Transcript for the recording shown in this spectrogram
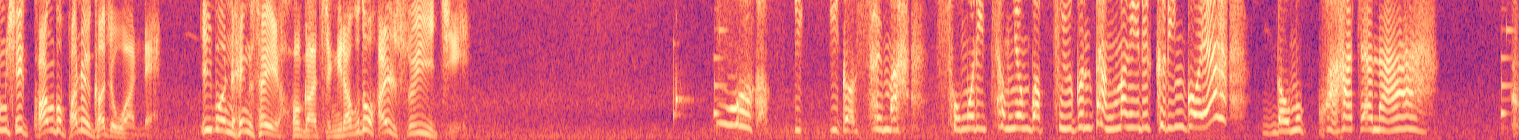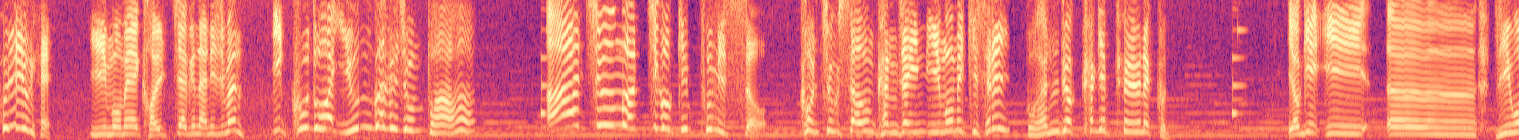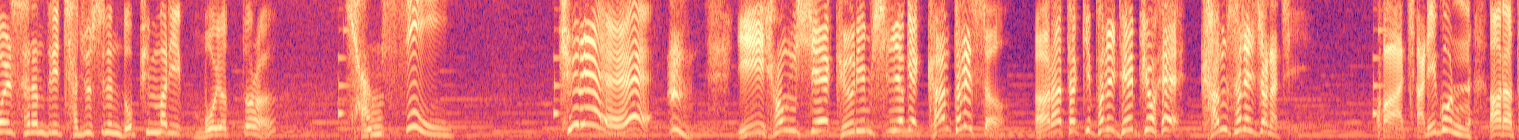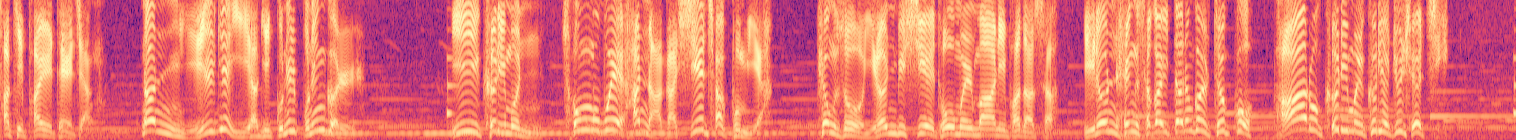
공식 광고판을 가져왔네. 이번 행사의 허가증이라고도 할 수 있지. 우와, 이, 이거 설마 소몰이 청룡과 붉은 방망이를 그린 거야? 너무 과하잖아. 훌륭해. 이 몸의 걸작은 아니지만 이 구도와 윤곽을 좀 봐. 아주 멋지고 기품 있어. 곤충 싸움 강자인 이 몸의 기세를 완벽하게 표현했군. 여기 이 어, 리월 사람들이 자주 쓰는 높임말이 뭐였더라? 형씨, 그래. 음, 이 형씨의 그림 실력에 감탄했어. 아라타키파를 대표해 감사를 전하지. 과찬이군 아라타키파의 대장. 난 일개 이야기꾼일 뿐인걸. 이 그림은 총무부의 한 아가씨의 작품이야. 평소 연비 씨의 도움을 많이 받아서 이런 행사가 있다는 걸 듣고 바로 그림을 그려주셨지.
